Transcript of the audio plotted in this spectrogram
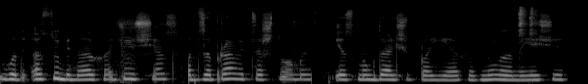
Вот, особенно я хочу сейчас подзаправиться, чтобы я смог дальше поехать. Ну ладно, я еще...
